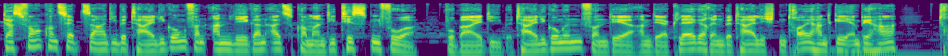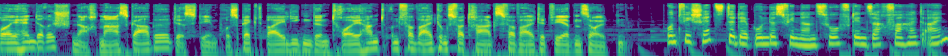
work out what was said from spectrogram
Das Fondskonzept sah die Beteiligung von Anlegern als Kommanditisten vor, wobei die Beteiligungen von der an der Klägerin beteiligten Treuhand GmbH treuhänderisch nach Maßgabe des dem Prospekt beiliegenden Treuhand- und Verwaltungsvertrags verwaltet werden sollten. Und wie schätzte der Bundesfinanzhof den Sachverhalt ein?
